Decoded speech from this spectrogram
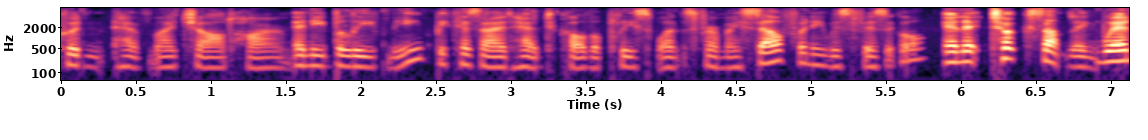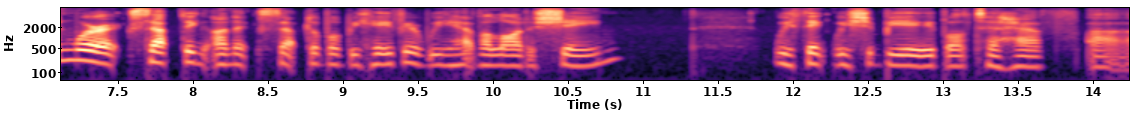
couldn't have my child harmed. And he believed me because I had had to call the police once for myself when he was physical. And it took something. When we're accepting unacceptable behavior, we have a lot of shame. We think we should be able to have, uh,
